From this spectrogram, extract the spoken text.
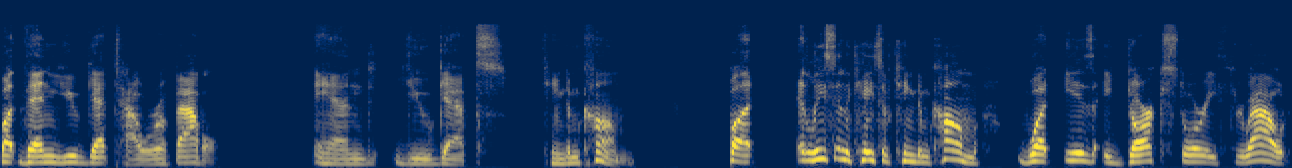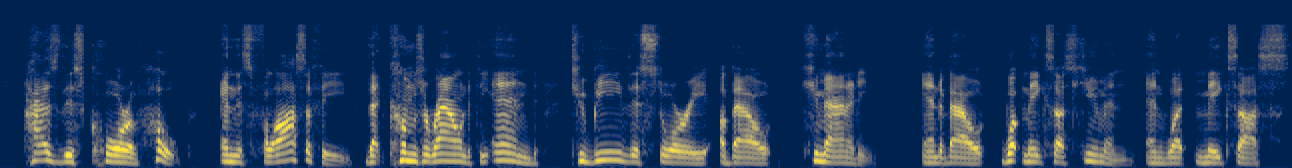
But then you get Tower of Babel, and you get Kingdom Come. But at least in the case of Kingdom Come, what is a dark story throughout has this core of hope and this philosophy that comes around at the end to be this story about humanity and about what makes us human and what makes us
